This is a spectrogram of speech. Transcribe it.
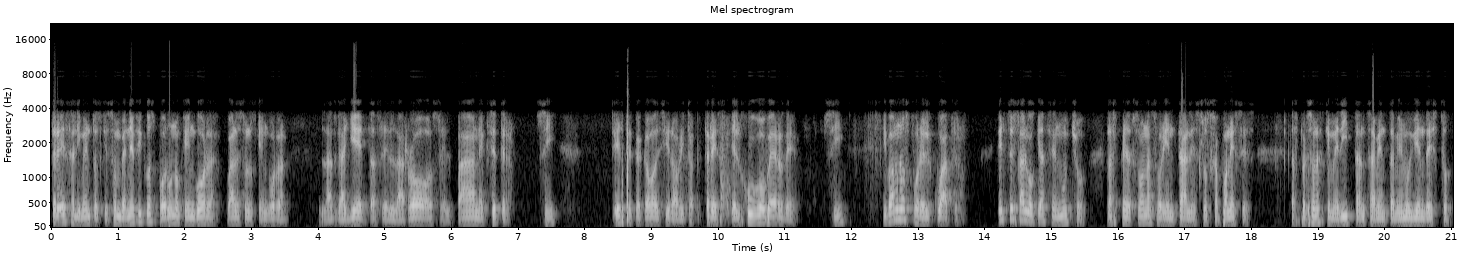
Tres alimentos que son benéficos por uno que engorda. ¿Cuáles son los que engordan? Las galletas, el arroz, el pan, etcétera, ¿sí? Este que acabo de decir ahorita. Tres, el jugo verde, ¿sí? Y vámonos por el cuatro esto es algo que hacen mucho las personas orientales, los japoneses. Las personas que meditan saben también muy bien de esto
